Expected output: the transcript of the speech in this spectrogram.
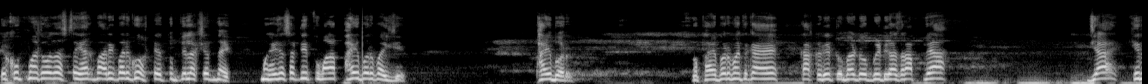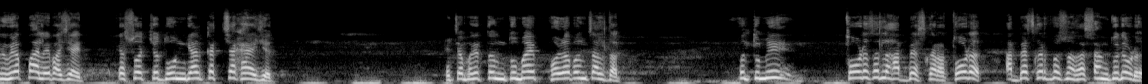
हे खूप महत्त्वाचं असतं ह्या बारीक बारीक गोष्टी आहेत तुमच्या लक्षात नाही. मग ह्याच्यासाठी तुम्हाला फायबर पाहिजे. फायबर मग फायबरमध्ये काय आहे? काकडी टोमॅटो बीट गाजर आपल्या ज्या हिरव्या पालेभाज्या आहेत त्या स्वच्छ धुवून घ्या कच्च्या खायच्या आहेत. ह्याच्यामध्ये तंतुमय फळं पण चालतात. पण तुम्ही थोडंसं अभ्यास करा. थोडं अभ्यास करत बसू नका सांगतो तेवढं.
